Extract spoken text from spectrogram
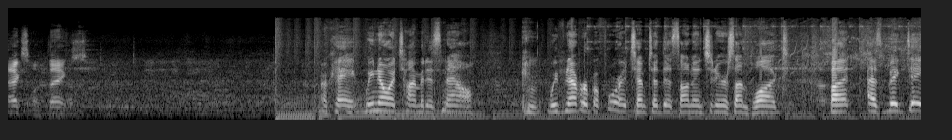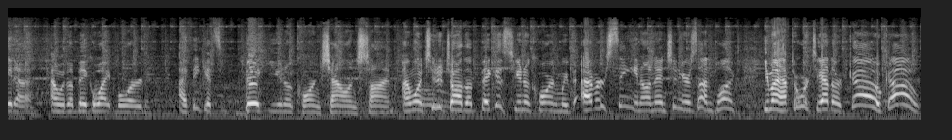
Excellent, thanks. Okay, we know what time it is now. We've never before attempted this on Engineers Unplugged, but as big data and with a big whiteboard, I think it's big unicorn challenge time. I want you to draw the biggest unicorn we've ever seen on Engineers Unplugged. You might have to work together. Go, go.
